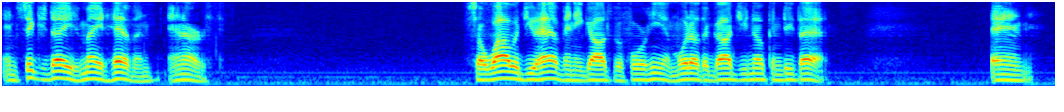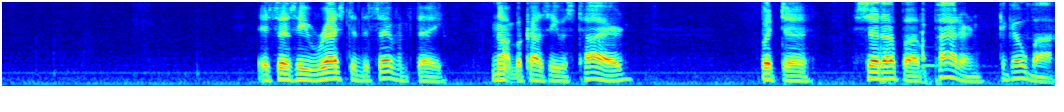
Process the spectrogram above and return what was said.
in six days made heaven and earth. So why would you have any gods before him? What other gods you know can do that? And it says he rested the seventh day, not because he was tired, but to set up a pattern to go by.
